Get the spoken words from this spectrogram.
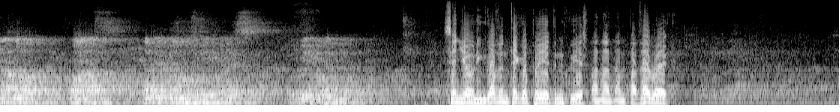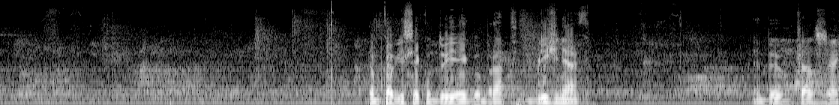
Rado oraz Damian Kozłowski z drugiego będą. Sędzią ringowym tego pojedynku jest pan Adam Pawełek. Tomkowi sekunduje jego brat bliźniak. Był czas, że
